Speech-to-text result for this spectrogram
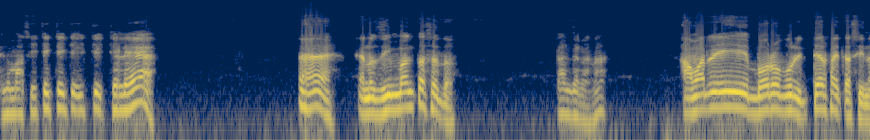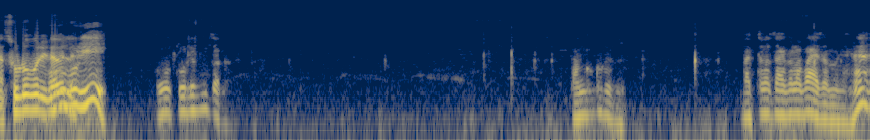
মাছ ঠেলে। হ্যাঁ এন জিম বাংতাছে তো। টানবে না না? আমার এই বড় বুড়ি টের পাইতাছি না ছোট বুড়িটা বুড়ি ও তোলে বুঝা না। ভাঙ্গ করে দিই বাচ্চারা যাইবেলা বাইরে যাবে হ্যাঁ?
